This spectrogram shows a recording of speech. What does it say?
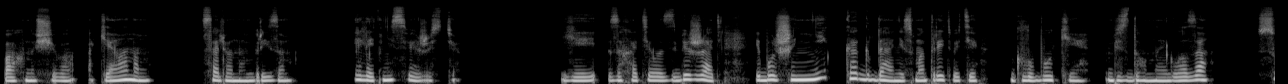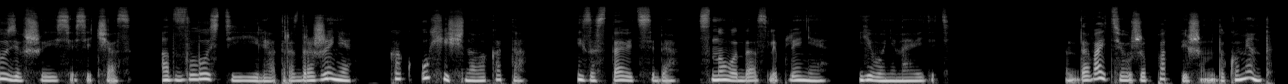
пахнущего океаном, соленым бризом и летней свежестью. Ей захотелось сбежать и больше никогда не смотреть в эти глубокие, бездонные глаза, сузившиеся сейчас от злости или от раздражения, как у хищного кота, и заставить себя снова до ослепления его ненавидеть. «Давайте уже подпишем документ.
